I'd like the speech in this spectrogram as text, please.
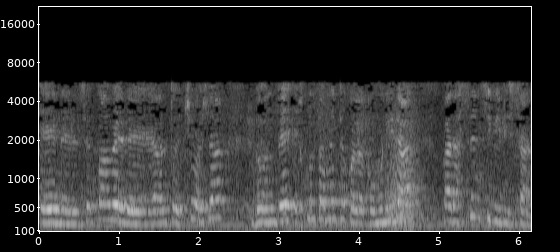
en el CEPAVE de Alto Choya, donde juntamente con la comunidad para sensibilizar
